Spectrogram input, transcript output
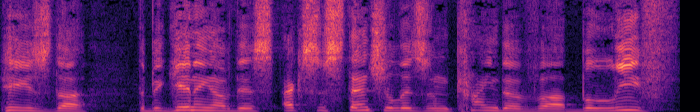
He's the, the beginning of this existentialism kind of uh, belief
